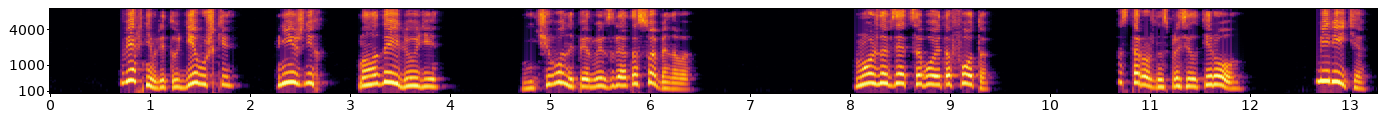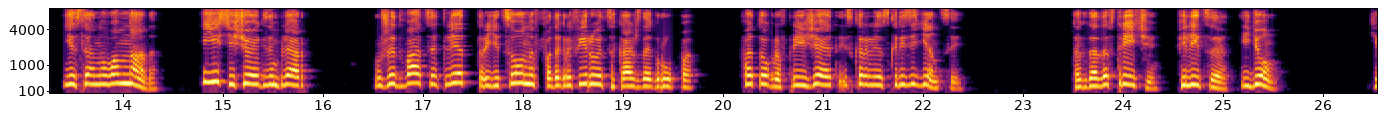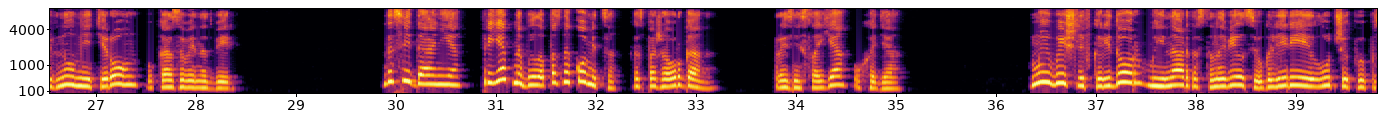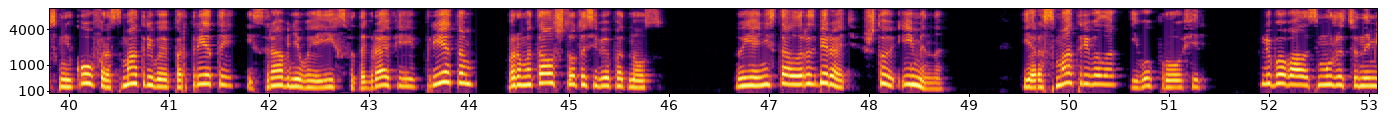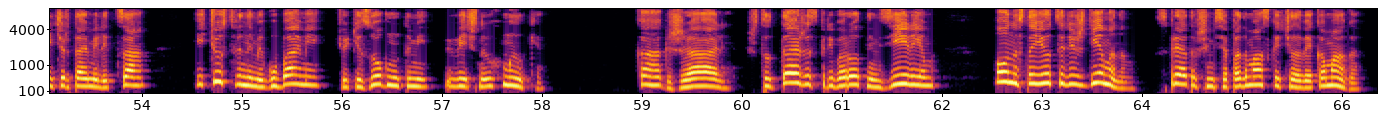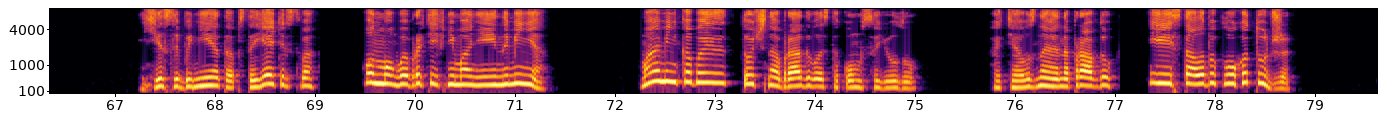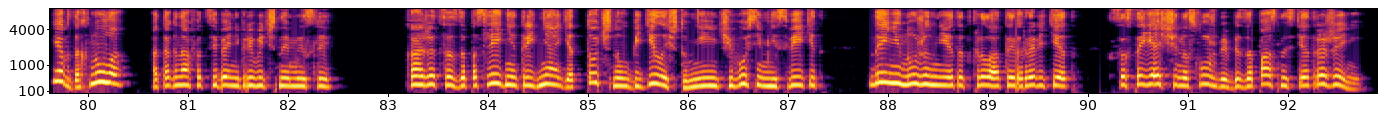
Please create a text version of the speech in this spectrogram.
В верхнем ряду девушки, в нижних молодые люди. Ничего на первый взгляд особенного. Можно взять с собой это фото? осторожно спросил Тироун. Берите, если оно вам надо. Есть еще экземпляр. Уже 20 лет традиционно фотографируется каждая группа. Фотограф приезжает из королевской резиденции. Тогда до встречи. Фелиция, идем. Кивнул мне Тироун, указывая на дверь. До свидания. Приятно было познакомиться, госпожа Ургана, произнесла я, уходя. Мы вышли в коридор, Мейнард остановился у галереи лучших выпускников, рассматривая портреты и сравнивая их с фотографией, при этом бормотал что-то себе под нос но я не стала разбирать, что именно. Я рассматривала его профиль, любовалась мужественными чертами лица и чувственными губами, чуть изогнутыми в вечной ухмылке. Как жаль, что даже с приворотным зельем он остается лишь демоном, спрятавшимся под маской человека-мага. Если бы не это обстоятельство, он мог бы обратить внимание и на меня. Маменька бы точно обрадовалась такому союзу. Хотя, узная на правду, ей стало бы плохо тут же. Я вздохнула, отогнав от себя непривычные мысли. Кажется, за последние три дня я точно убедилась, что мне ничего с ним не светит, да и не нужен мне этот крылатый раритет, состоящий на службе безопасности отражений.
